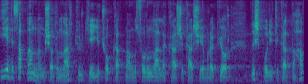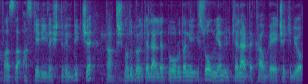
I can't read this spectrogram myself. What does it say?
İyi hesaplanmamış adımlar Türkiye'yi çok katmanlı sorunlarla karşı karşıya bırakıyor. Dış politika daha fazla askerileştirildikçe tartışmalı bölgelerle doğrudan ilgisi olmayan ülkeler de kavgaya çekiliyor.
